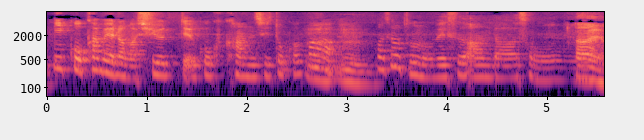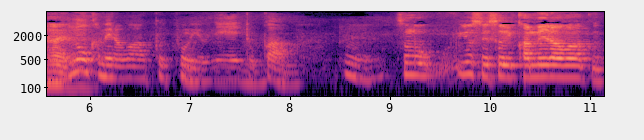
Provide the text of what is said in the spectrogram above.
ん。にこうカメラがシューって動く感じとかが、うんうん。まあ、ちょっとそのウェス・アンダーソンのカメラワークっぽいよねとか、うん。その、要するにそういうカメラワーク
